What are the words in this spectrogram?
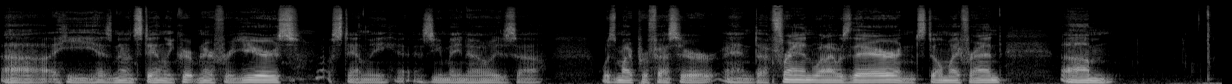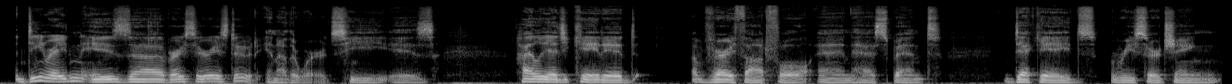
Uh, he has known Stanley Krippner for years. Stanley, as you may know, is uh, was my professor and friend when I was there, and still my friend. Um, Dean Radin is a very serious dude. In other words, he is highly educated, very thoughtful, and has spent decades researching.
